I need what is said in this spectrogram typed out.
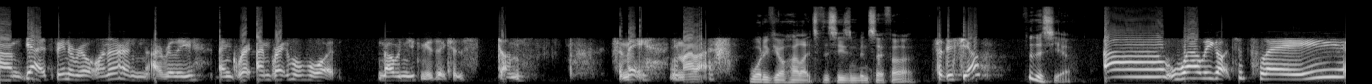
um, yeah, it's been a real honour, and I really am gra- I'm grateful for what Melbourne Youth Music has done for me in my life. What have your highlights of the season been so far? For this year, For this year? uh, well, we got to play.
